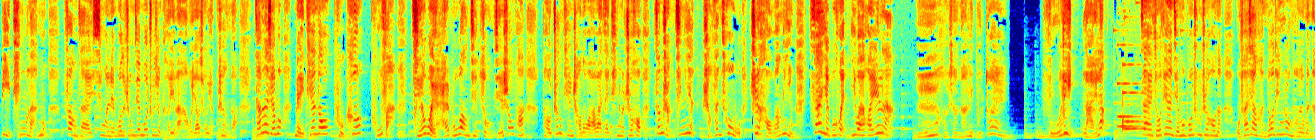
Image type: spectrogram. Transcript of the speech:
必听栏目，放在新闻联播的中间播出就可以了哈。我要求也不是很高，咱们的节目每天都普科普法，结尾还不忘记总结升华，保证天朝的娃娃在听了之后增长经验，少犯错误，治好网瘾，再也不会意外怀孕啦。诶，好像哪里不对。福利来了。在昨天的节目播出之后呢，我发现很多听众朋友们呢，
